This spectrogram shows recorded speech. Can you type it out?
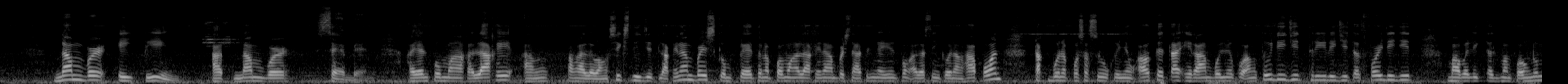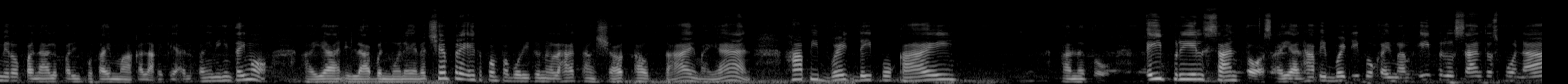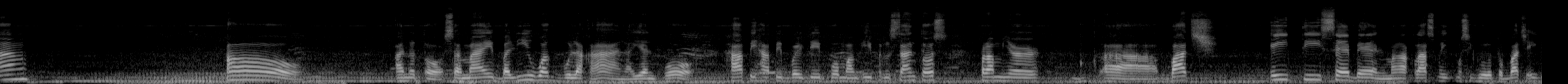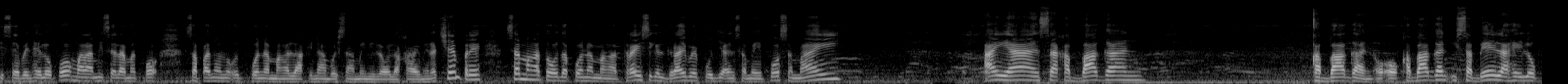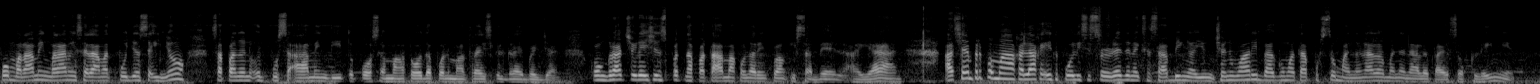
number 18, at number 7. Ayan po mga kalaki, ang pangalawang 6-digit lucky numbers. Kompleto na po mga lucky numbers natin ngayon pong alas 5 ng hapon. Takbo na po sa suki yung outlet. Ha. I-rumble nyo po ang 2-digit, 3-digit at 4-digit. Mabaliktad man po ang numero, panalo pa rin po tayo mga kalaki. Kaya ano pang hinihintay mo? Ayan, ilaban mo na yan. At syempre, ito pong paborito ng lahat, ang shout out time. Ayan, happy birthday po kay, ano to, April Santos. Ayan, happy birthday po kay Ma'am April Santos po ng Oh, ano to, sa may Baliwag, Bulacan. Ayan po. Happy, happy birthday po Ma'am April Santos from your uh, batch 87. Mga classmate mo siguro to batch 87. Hello po. Maraming salamat po sa panonood po ng mga lucky numbers namin ni Lola Carmen. At syempre, sa mga toda po ng mga tricycle driver po diyan sa may po sa may Ayan, sa Kabagan, Kabagan. Oo, Kabagan Isabela. Hello po. Maraming maraming salamat po dyan sa inyo sa panonood po sa amin dito po sa mga toda po ng mga tricycle driver dyan. Congratulations po at napatama ko na rin po ang Isabela. Ayan. At syempre po mga kalaki, ito po si Sir Red na nagsasabi ngayong January bago matapos ito, mananalo mananalo tayo. So claim it.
